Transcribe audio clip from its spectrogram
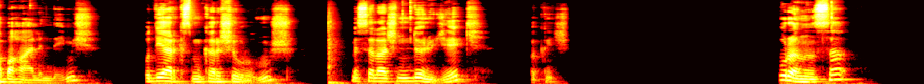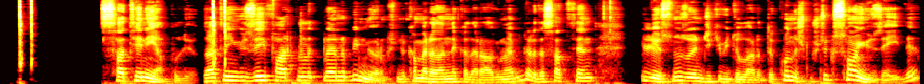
kaba halindeymiş. O diğer kısmı karışı vurulmuş. Mesela şimdi dönecek. Bakın şimdi. Buranınsa sateni yapılıyor. Zaten yüzey farklılıklarını bilmiyorum. Şimdi kameradan ne kadar algılanabilir de saten biliyorsunuz önceki videolarda da konuşmuştuk. Son yüzeydi.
